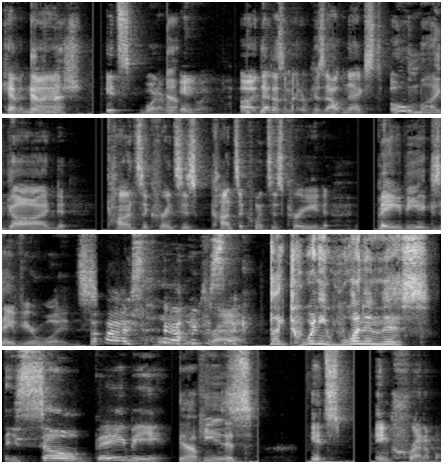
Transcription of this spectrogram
Kevin, Kevin Nash. It's whatever. Yeah. Anyway, uh, that doesn't matter because out next, oh my god, consequences consequences Creed, baby Xavier Woods. I, I Holy was crap. like, Like twenty one in this. he's so baby. Yep. He is. It's. It's incredible.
